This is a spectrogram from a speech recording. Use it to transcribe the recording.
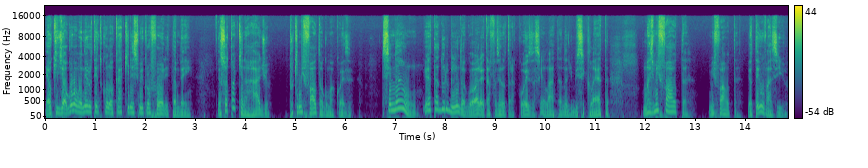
é o que de alguma maneira eu tento colocar aqui nesse microfone também. Eu só tô aqui na rádio porque me falta alguma coisa. Se não, eu ia estar tá dormindo agora, eu ia estar tá fazendo outra coisa, sei lá, tá andando de bicicleta. Mas me falta, me falta. Eu tenho um vazio.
